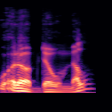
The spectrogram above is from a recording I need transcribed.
What up, Doe Mellow?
